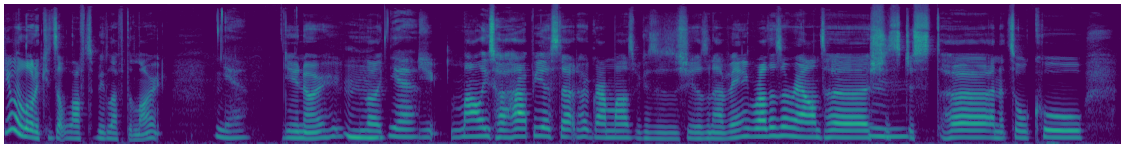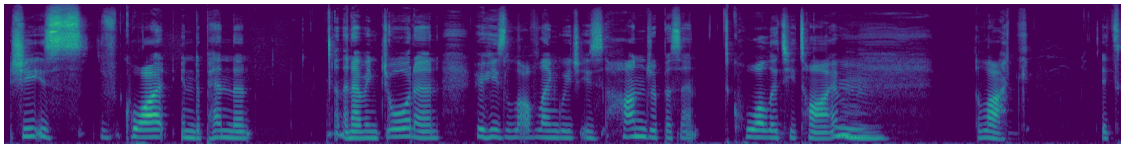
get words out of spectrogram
You have a lot of kids that love to be left alone. Yeah. You know, Mm. like Yeah. you, Marley's her happiest at her grandma's because she doesn't have any brothers around her. She's Mm. just her, and it's all cool. She is quite independent. And then having Jordan, who his love language is hundred percent quality time, Mm. like it's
